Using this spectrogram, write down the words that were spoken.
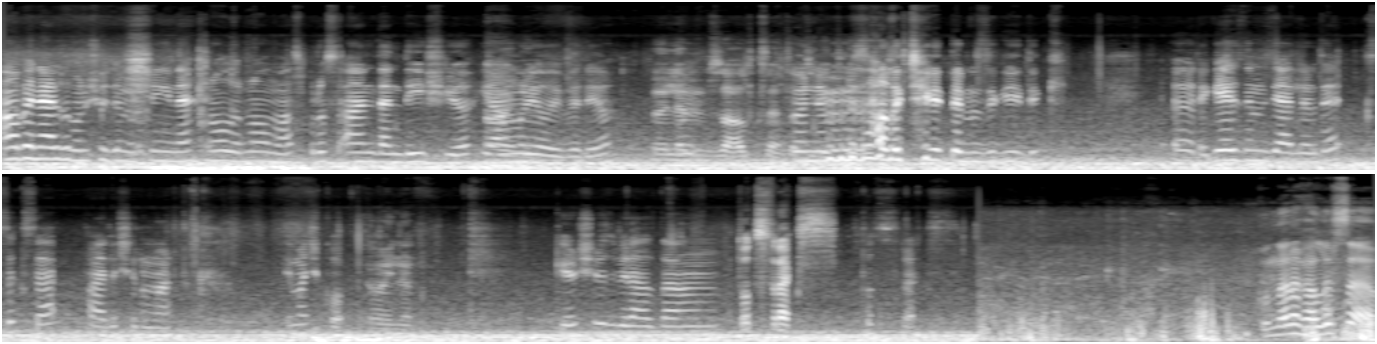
Ama ben her zaman üşüdüğüm için yine ne olur ne olmaz. Burası aniden değişiyor. Yağmur Aynen. yağıveriyor. Önlemimizi aldık zaten. Önlemimizi aldık, ceketlerimizi giydik. Öyle gezdiğimiz yerleri de kısa kısa paylaşırım artık. Değil mi aşko? Aynen. Görüşürüz birazdan. Tot straks. Tot straks. Bunlara kalırsa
